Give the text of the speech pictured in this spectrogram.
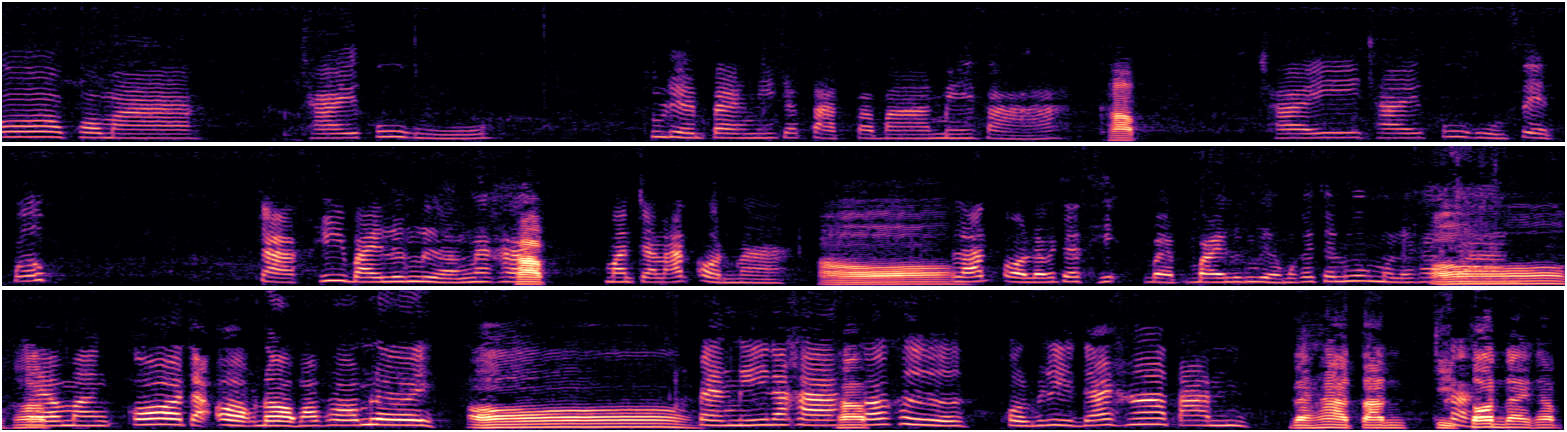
ก็พอมาใช้คู่หู ทุเรียนแปลงนี้จะตัดประมาณเมษาครับ ใช้ใช้คู่หูเสร็จปุ๊บ จากที่ใบเหลืองๆนะคะครับ มันจะรัดอ่อนมา อ๋อ รัดอ่อนแล้วมันจะทิแบบใบเหลืองๆมันก็จะร่วงหมดเลยค่ะอ๋ออาจารย์ครับ แล้วมันก็จะออกดอกมาพร้อมเลย อ๋อ แปลงนี้นะคะ ครับ ก็คือผลผลิตได้ห้าตัน ได้ห้าตันกี่ค่ะ ต้นได้ครับ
